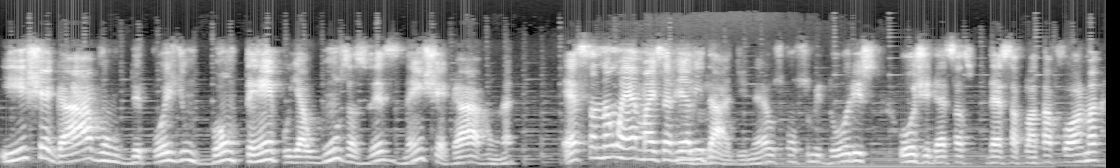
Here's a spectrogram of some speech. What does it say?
e chegavam depois de um bom tempo, e alguns às vezes nem chegavam, né? Essa não é mais a realidade, né? Os consumidores hoje dessa, dessa plataforma,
